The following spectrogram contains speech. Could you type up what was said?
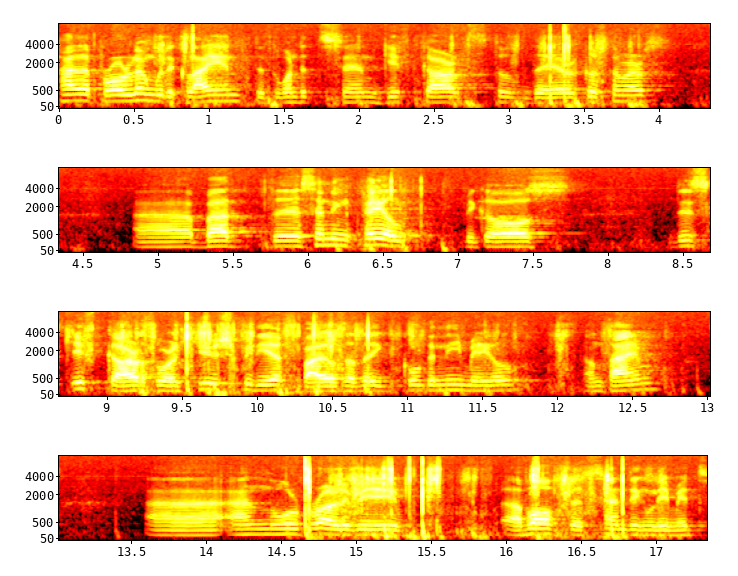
had a problem with a client that wanted to send gift cards to their customers, uh, but the sending failed because these gift cards were huge PDF files that they couldn't email on time uh, and will probably be above the sending limit.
